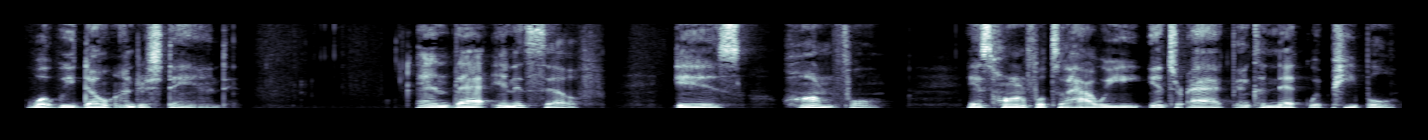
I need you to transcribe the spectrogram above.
what we don't understand. And that in itself is harmful. It's harmful to how we interact and connect with people.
